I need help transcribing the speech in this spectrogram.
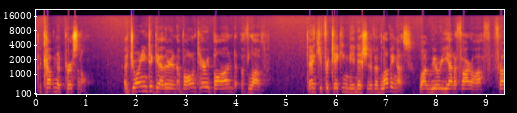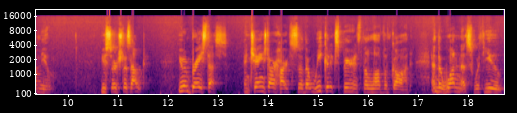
the covenant personal, a joining together in a voluntary bond of love. Thank you for taking the initiative and loving us while we were yet afar off from you. You searched us out. You embraced us and changed our hearts so that we could experience the love of God and the oneness with you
